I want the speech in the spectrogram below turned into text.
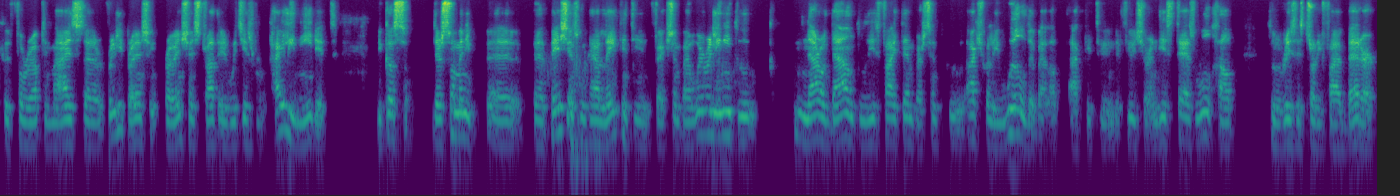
could further optimize really prevention, prevention strategy, which is highly needed because there's so many patients who have latent infection, but we really need to narrow down to these 5 10% who actually will develop active TB in the future. And these tests will help to risk stratify better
